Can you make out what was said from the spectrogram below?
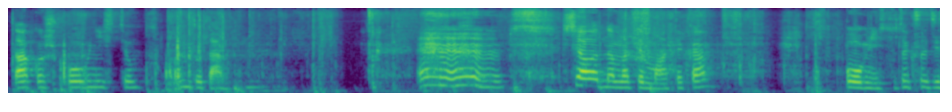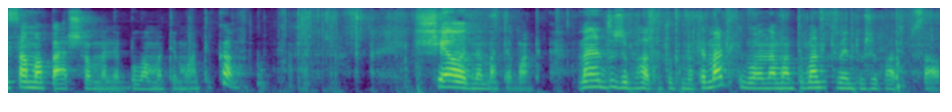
Також повністю. Ну, то так. Ще одна математика. Повністю. Це, кстати, сама перша в мене була математика. Ще одна математика. У мене дуже багато тут математики, бо на математики ми дуже багато писала.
